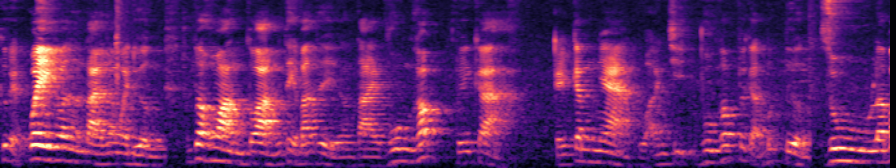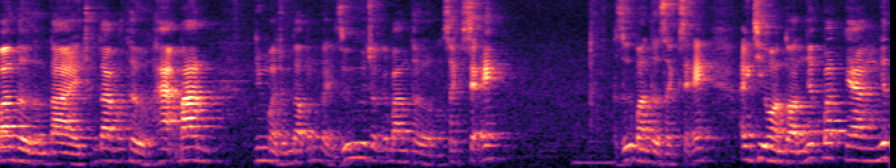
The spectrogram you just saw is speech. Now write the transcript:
cứ phải quay cái bàn thần tài ra ngoài đường. Chúng ta hoàn toàn có thể ban thể thần tài vuông góc với cả cái căn nhà của anh chị, vuông góc với cả bức tường. Dù là ban thờ thần tài chúng ta có thờ hạ ban, nhưng mà chúng ta vẫn phải giữ cho cái ban thờ nó sạch sẽ. Giữ ban thờ sạch sẽ. Anh chị hoàn toàn nhấc bát nhang, nhất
